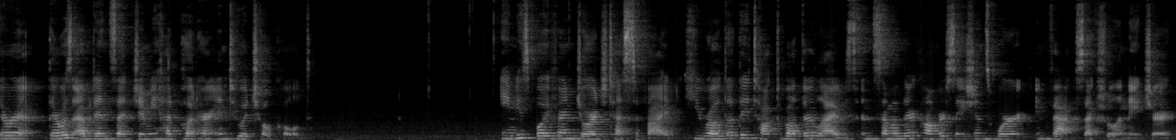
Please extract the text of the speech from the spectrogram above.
There, were, there was evidence that Jimmy had put her into a chokehold. Amy's boyfriend George testified. He wrote that they talked about their lives and some of their conversations were, in fact, sexual in nature.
